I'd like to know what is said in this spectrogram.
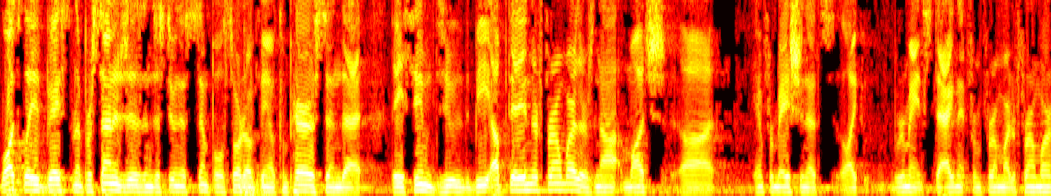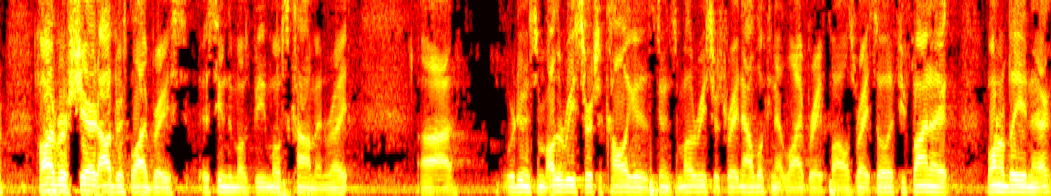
luckily, based on the percentages and just doing a simple sort of you know comparison, that they seem to be updating their firmware. There's not much uh, information that's like remains stagnant from firmware to firmware. However, shared object libraries seem to most be most common, right? Uh, we're doing some other research. A colleague is doing some other research right now looking at library files, right? So if you find a vulnerability in a,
